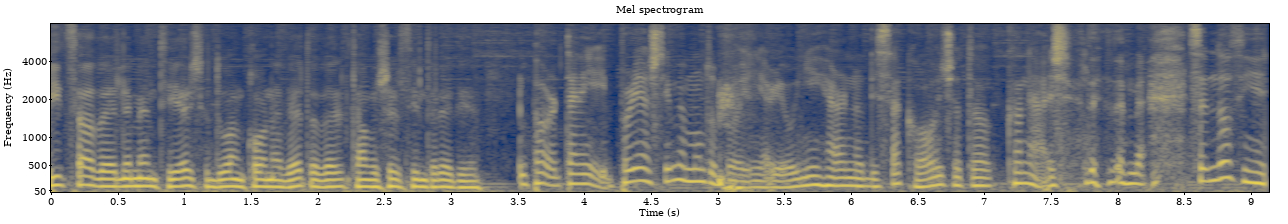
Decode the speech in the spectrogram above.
pica dhe elementë të tjerë që duan kohën e vet dhe kanë vështirësi në tretje. Por tani përjashtime mund të bëjë njeriu një herë në disa kohë që të kënaqet edhe me se ndodh një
